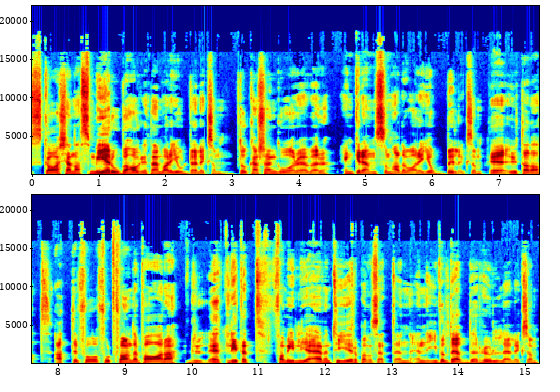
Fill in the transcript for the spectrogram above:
ska kännas mer obehagligt än vad det gjorde liksom. Då kanske den går över en gräns som hade varit jobbig liksom. Eh, utan att, att det får fortfarande vara ett litet familjeäventyr på något sätt. En, en Evil Dead-rulle liksom.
